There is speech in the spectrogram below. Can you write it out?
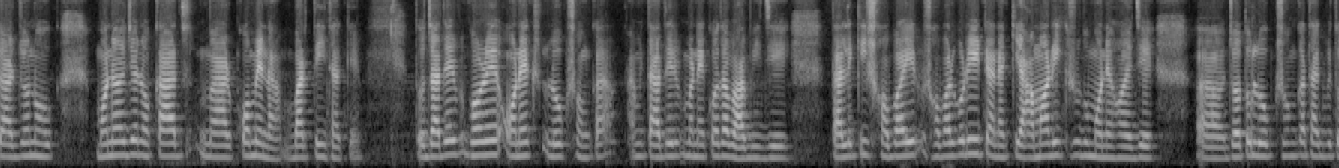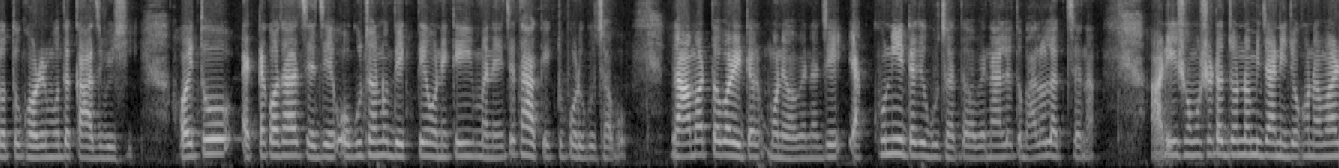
চারজন হোক, মনে হয় যেন কাজ আর কমে না, বাড়তেই থাকে। তো যাদের ঘরে অনেক লোক সংখ্যা, আমি তাদের মানে কথা ভাবি যে, তাহলে কি সবাই, সবার ঘরে এটা? নাকি আমারই শুধু মনে হয় যে যত লোক সংখ্যা থাকবে তত ঘরের মধ্যে কাজ বেশি। হয়তো একটা কথা আছে যে, অগুছানো দেখতে অনেকেই মানে যে, থাক, একটু পরে গুছাবো। আমার তো আবার এটা মনে হবে না যে, এক্ষুনি এটাকে গুছাতে হবে, নাহলে তো ভালো লাগছে না। আর এই সমস্যাটার জন্য আমি জানি যখন আমার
